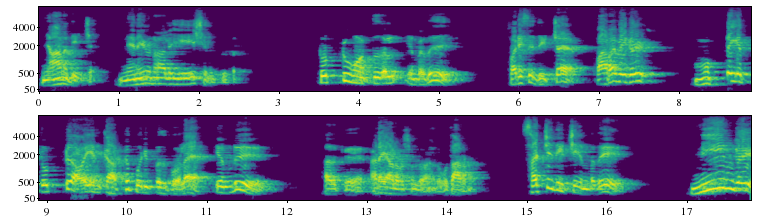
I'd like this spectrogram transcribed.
ஞான தீட்சை நினைவினாலேயே செலுத்துதல். தொட்டு உணர்த்துதல் என்பது பரிசு தீட்சை பறவைகள் முட்டையை தொட்டு அவையன் காத்து பொறிப்பது போல என்று அதுக்கு அடையாளம் சொல்லுவாங்க. உதாரணம் சச்சி தீட்சை என்பது மீன்கள்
